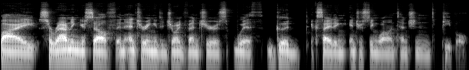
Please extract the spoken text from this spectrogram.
by surrounding yourself and entering into joint ventures with good, exciting, interesting, well intentioned people.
